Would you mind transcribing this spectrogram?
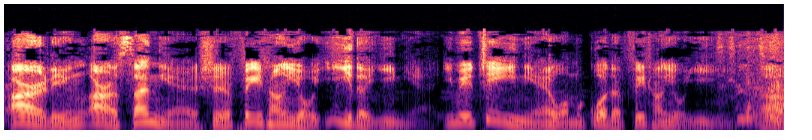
二零二三年是非常有意义的一年，因为这一年我们过得非常有意义啊。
